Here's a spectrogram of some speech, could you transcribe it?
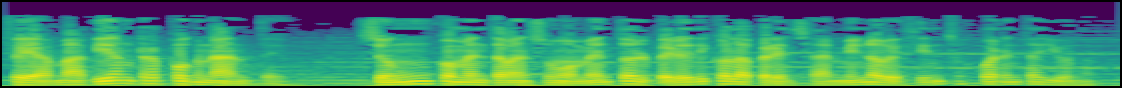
fea, más bien repugnante, según comentaba en su momento el periódico La Prensa en 1941.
